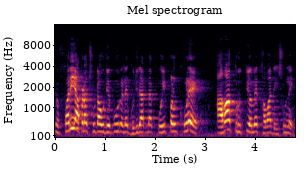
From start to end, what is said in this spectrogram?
કે ફરી આપણા છોટાઉદેપુર અને ગુજરાતના કોઈ પણ ખૂણે આવા કૃત્યો અમે થવા દઈશું નહીં.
